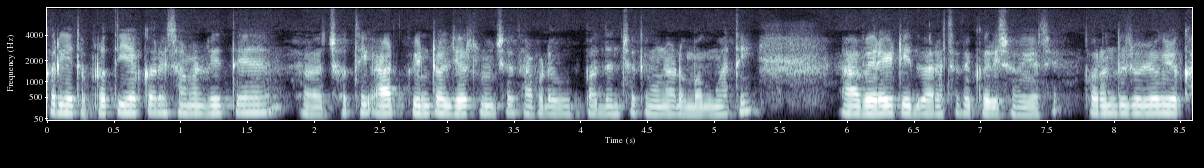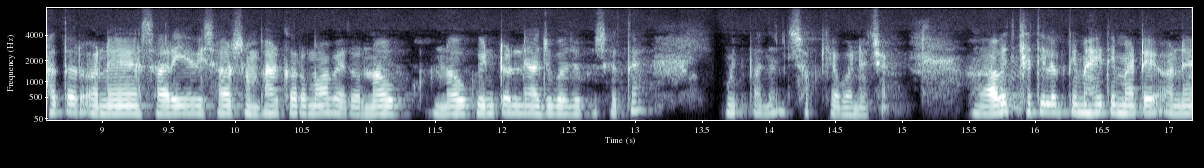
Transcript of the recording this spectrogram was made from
કરીએ તો પ્રતિ એકરે સામાન્ય રીતે છથી આઠ ક્વિન્ટલ જેટલું છે આપણે ઉત્પાદન છે તે ઉનાળુ મગમાંથી આ વેરાયટી દ્વારા સાથે કરી શકીએ છીએ. પરંતુ જો યોગ્ય ખાતર અને સારી એવી સાર સંભાળ કરવામાં આવે તો નવ નવ ક્વિન્ટલની આજુબાજુ તે ઉત્પાદન શક્ય બને છે. આવી જ ખેતી લગતી માહિતી માટે અને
